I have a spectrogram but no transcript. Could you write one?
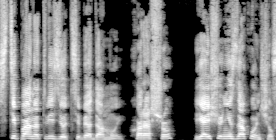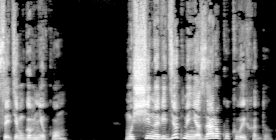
Степан отвезет тебя домой, хорошо? Я еще не закончил с этим говнюком. Мужчина ведет меня за руку к выходу,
